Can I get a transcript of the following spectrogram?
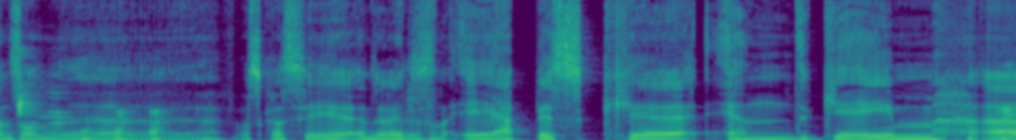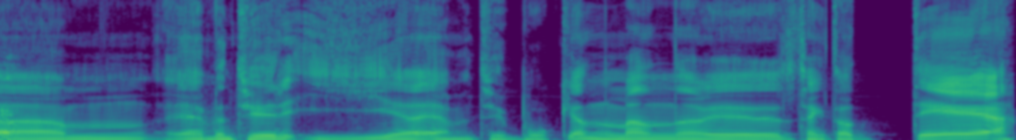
en sånn uh, Hva skal jeg si En veldig sånn episk endgame-eventyr i eventyrboken, men vi tenkte at det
